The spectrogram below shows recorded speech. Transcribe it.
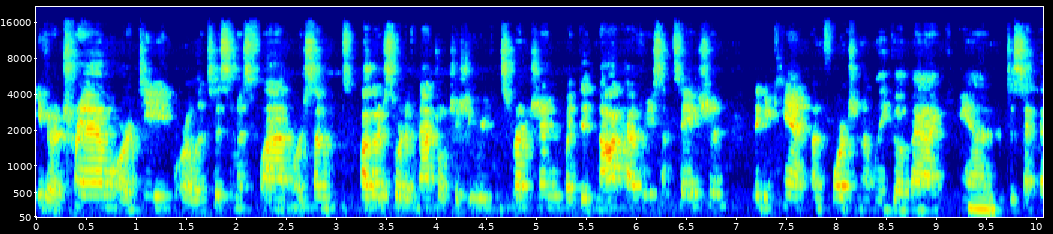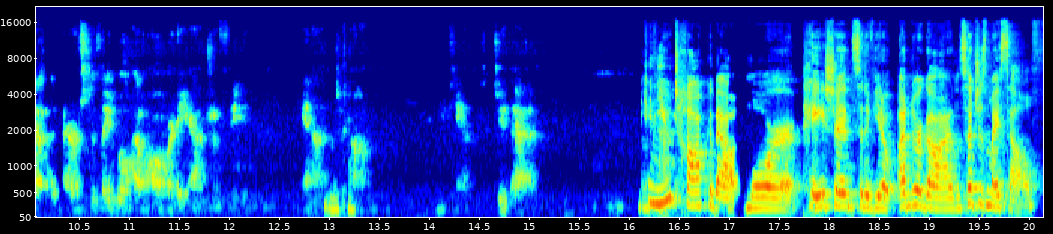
either a tram or a DIEP or a latissimus flap or some other sort of natural tissue reconstruction but did not have resensation, then you can't unfortunately go back and mm. dissect out the nerves because they will have already atrophied, and okay. um, you can't do that. Can you talk about more patients that have you know undergone, such as myself?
